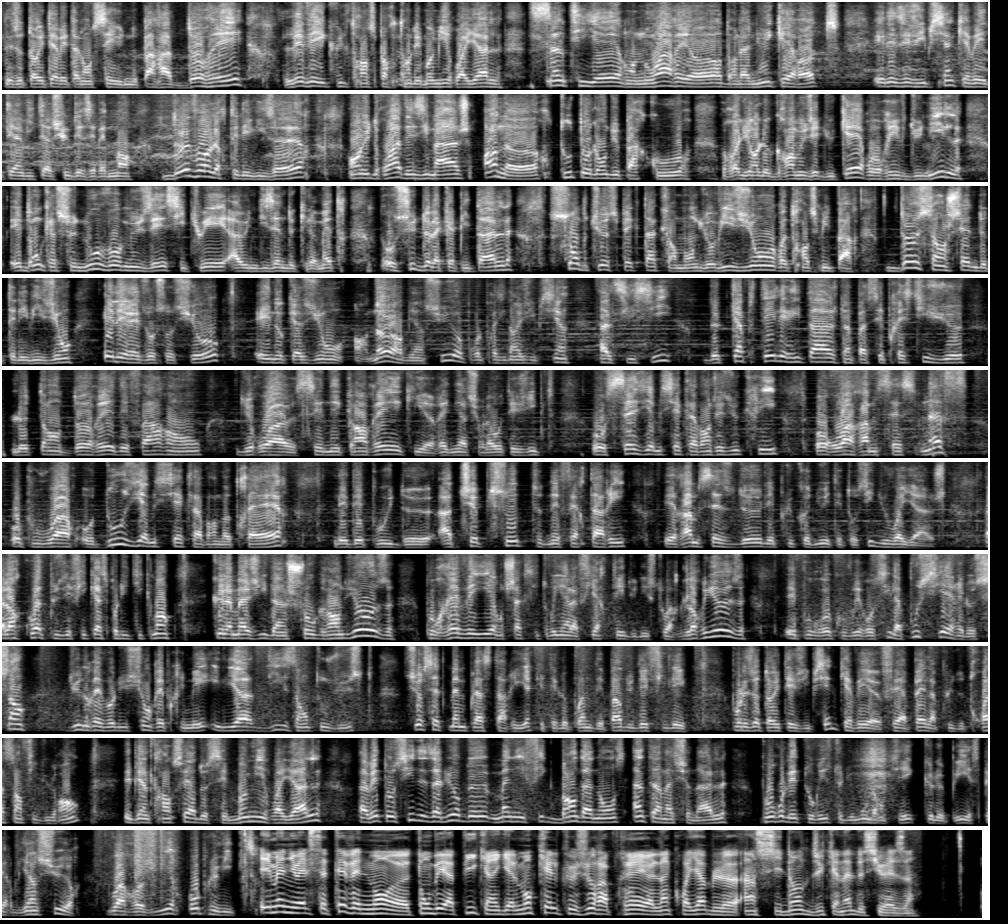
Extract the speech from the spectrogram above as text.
Les autorités avaient annoncé une parade dorée. Les véhicules transportant les momies royales scintillaient en noir et or dans la nuit kérote. Et les Égyptiens qui avaient été invités à suivre des événements devant leur téléviseur ont eu droit à des images en or tout au long du parcours reliant le grand musée du Caire aux rives du Nil et donc à ce nouveau musée situé à une dizaine de kilomètres au sud de la capitale. Somptueux spectacle en mondiovision retransmis par 200 chaînes de télévision et les réseaux sociaux et une occasion en or bien sûr pour le président égyptien Al-Sisi de capter l'héritage d'un passé prestigieux, le temps doré des pharaons, du roi Sénécanré qui régna sur la Haute-Égypte au XVIe siècle avant Jésus-Christ, au roi Ramsès IX au pouvoir au XIIe siècle avant notre ère. Les dépouilles de Hatshepsut, Nefertari et Ramsès II, les plus connus, étaient aussi du voyage. Alors quoi de plus efficace politiquement que la magie d'un show grandiose pour réveiller en chaque citoyen la fierté d'une histoire glorieuse et pour recouvrir aussi la poussière et le sang d'une révolution réprimée il y a dix ans tout juste sur cette même place Tahrir qui était le point de départ du défilé. Pour les autorités égyptiennes qui avaient fait appel à plus de 300 figurants, eh bien le transfert de ces momies royales avait aussi des allures de magnifiques bandes-annonces internationales pour les touristes du monde entier que le pays espère bien sûr voir revenir au plus vite. Emmanuel, cet événement euh, tombé à pic hein, également quelques jours après l'incroyable incident du canal de Suez.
